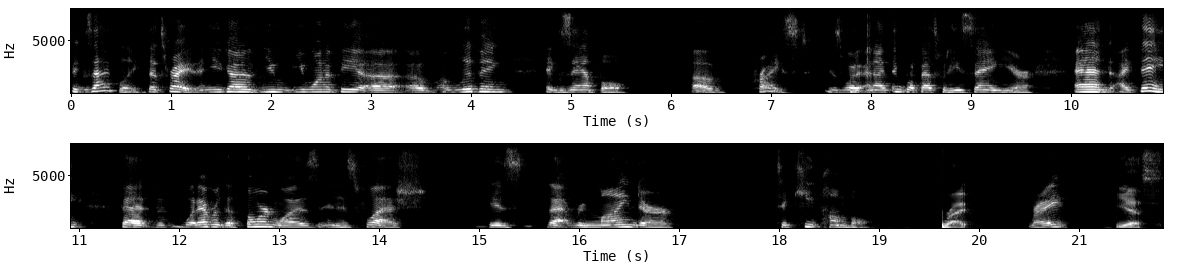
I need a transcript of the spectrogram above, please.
Exactly. That's right. And you gotta you you want to be a, a a living example of Christ is what and I think that that's what he's saying here. And I think that the, whatever the thorn was in his flesh is that reminder to keep humble, Right. Right? Yes.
